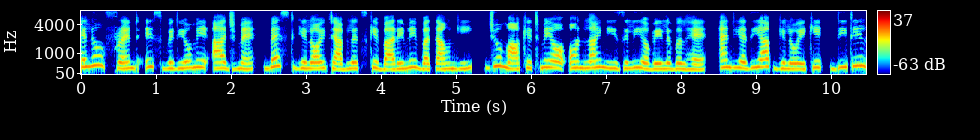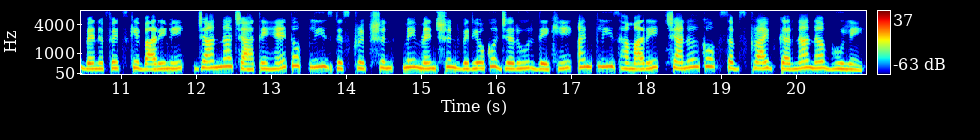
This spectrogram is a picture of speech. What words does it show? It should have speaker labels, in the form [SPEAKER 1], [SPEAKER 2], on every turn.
[SPEAKER 1] Hello friend इस video में आज मैं बेस्ट गिलोय टैबलेट्स के बारे में बताऊँगी, जो मार्केट में और ऑनलाइन इजीली अवेलेबल है एंड यदि आप गिलोय के डिटेल बेनिफिट्स के बारे में जानना चाहते हैं तो प्लीज़ डिस्क्रिप्शन में मेंशन वीडियो को ज़रूर देखें एंड प्लीज़ हमारे चैनल को सब्सक्राइब करना न भूलें।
